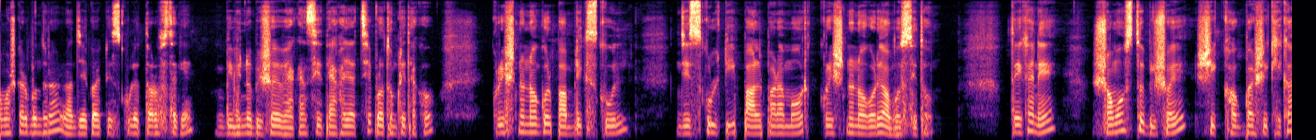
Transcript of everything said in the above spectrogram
নমস্কার বন্ধুরা, রাজ্যের কয়েকটি স্কুলের তরফ থেকে বিভিন্ন বিষয়ে ভ্যাকেন্সি দেখা যাচ্ছে। প্রথমটি দেখো, কৃষ্ণনগর পাবলিক স্কুল যে স্কুলটি পালপাড়া মোড় কৃষ্ণনগরে অবস্থিত। তো এখানে সমস্ত বিষয়ে শিক্ষক বা শিক্ষিকা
